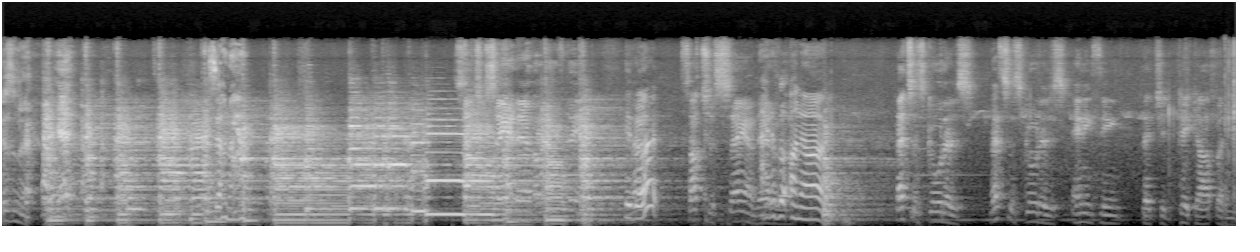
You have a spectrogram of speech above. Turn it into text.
isn't it? Yeah. So I know. Such a sound out of that thing. Did what? Such a sound Out out of it, I know. That's as good as that's as good as anything that you'd pick up and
